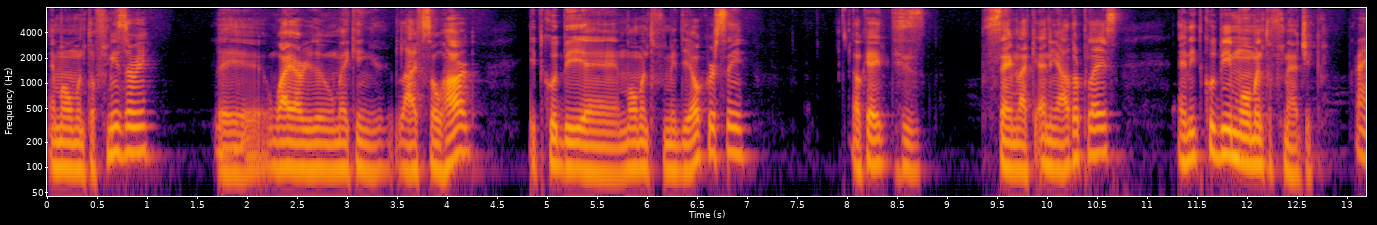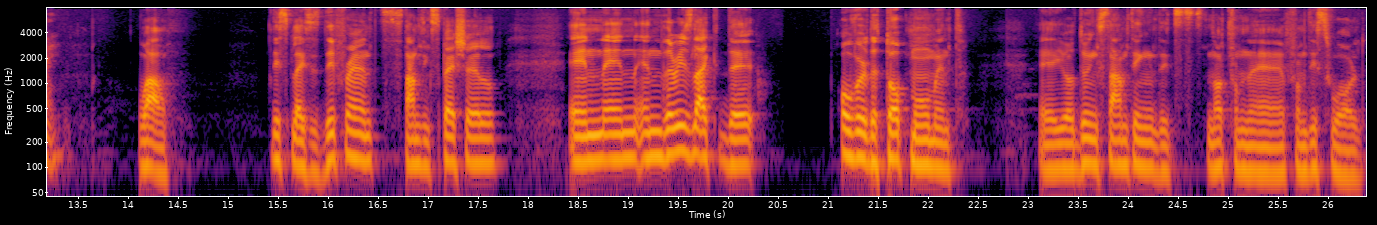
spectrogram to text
a moment of misery. Uh, why are you making life so hard? It could be a moment of mediocrity. Okay, this is same like any other place. And it could be a moment of magic. Right. Wow, this place is different, something special. And, and, and there is like the over the top moment uh, you're doing something that's not from the from this world.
